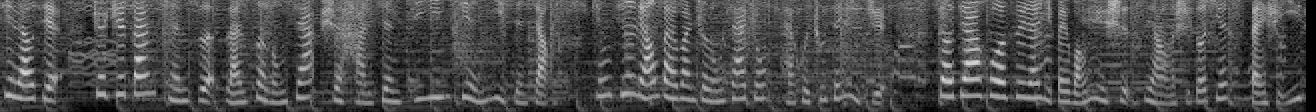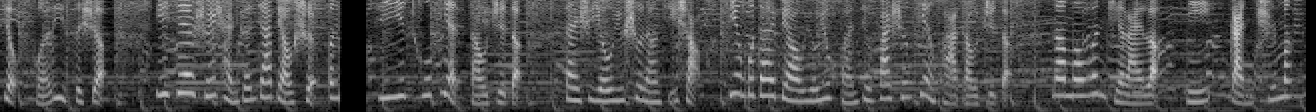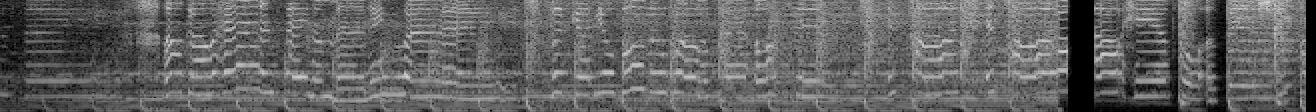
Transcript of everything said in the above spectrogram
据了解。这只单钳子蓝色龙虾是罕见基因变异现象，平均两百万只龙虾中才会出现一只。小家伙虽然已被王女士饲养了十多天，但是依旧活力四射。一些水产专家表示，基因突变导致的，但是由于数量极少，并不代表由于环境发生变化导致的。那么问题来了，你敢吃吗？I'll go ahead and say them anyway. Here for a bitch.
